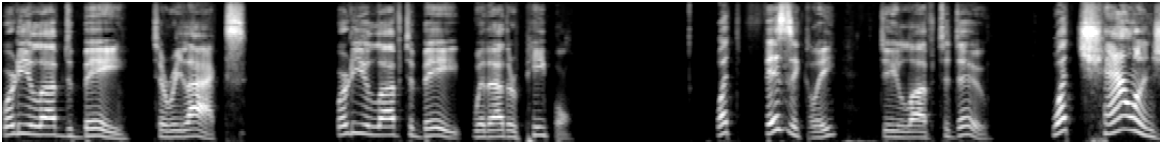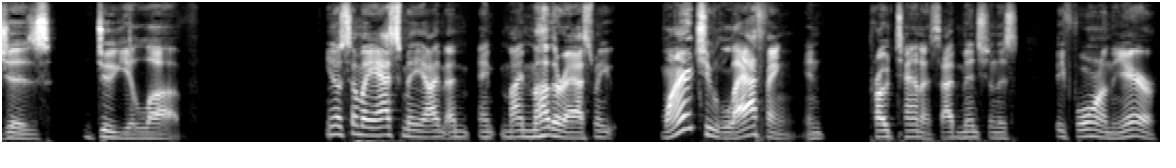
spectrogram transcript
Where do you love to be to relax? Where do you love to be with other people? What physically do you love to do? What challenges do you love? You know, somebody asked me, I'm, I'm, my mother asked me, why aren't you laughing in pro tennis? I've mentioned this before on the air.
